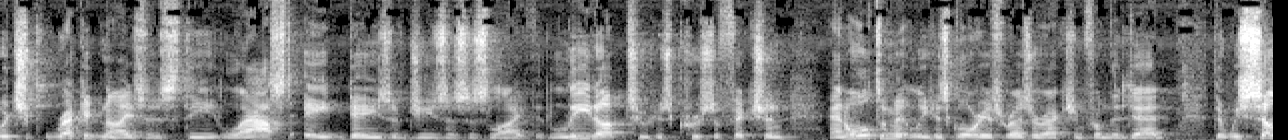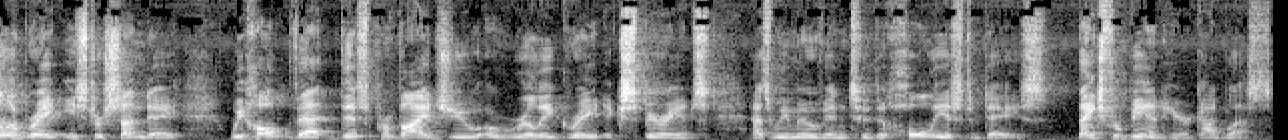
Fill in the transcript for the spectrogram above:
which recognizes the last eight days of Jesus' life that lead up to his crucifixion and ultimately his glorious resurrection from the dead, that we celebrate Easter Sunday. We hope that this provides you a really great experience as we move into the holiest of days. Thanks for being here. God bless.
